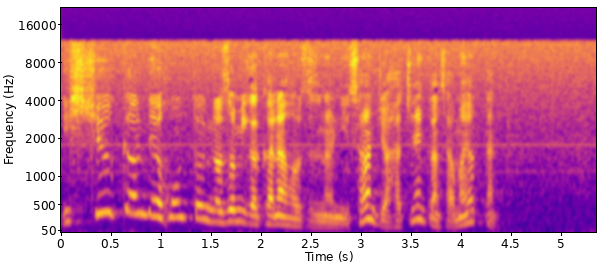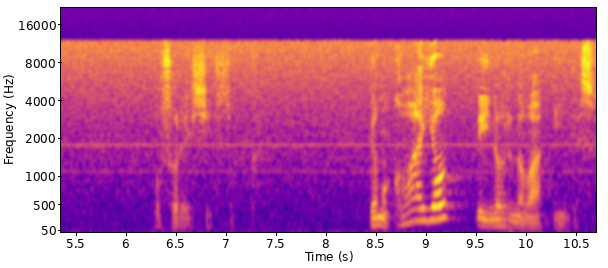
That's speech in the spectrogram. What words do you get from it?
1週間で本当に望みが叶うはずなのに38年間さまよったんだ。恐れ退くから。でも怖いよって祈るのはいいんです。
